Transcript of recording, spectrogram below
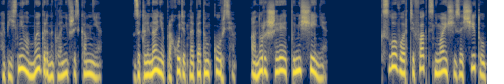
объяснила Мэгр, наклонившись ко мне. Заклинание проходит на пятом курсе. Оно расширяет помещение. К слову, артефакт, снимающий защиту,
